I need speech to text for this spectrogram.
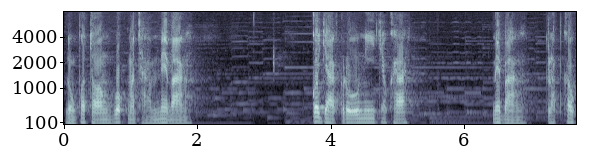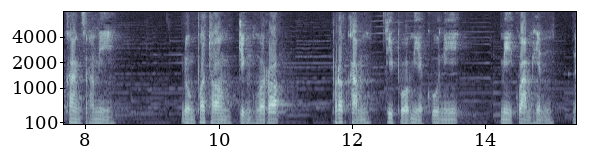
หลวงพ่อทองวกมาถามแม่บาง ก็อยากรู้นี้เจ้าคะ แม่บางกลับเข้าข้างสามี หลวงพ่อทองจึงหัวเราะ เพราะคำที่ผัวเมียคู่นี้ มีความเห็นใน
